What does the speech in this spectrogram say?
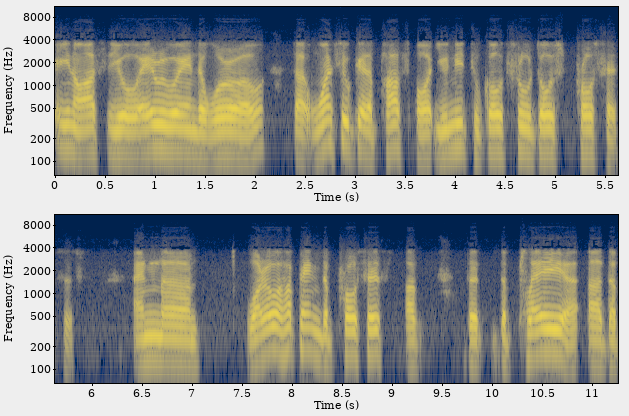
you know, as you're everywhere in the world, that once you get a passport, you need to go through those processes. And uh, whatever happened in the process, of the the player, uh, the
